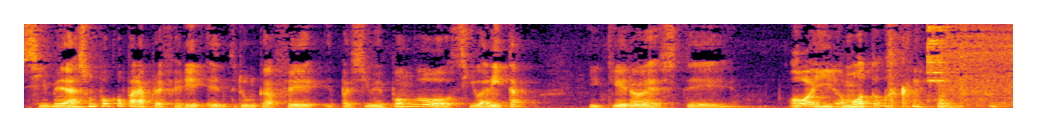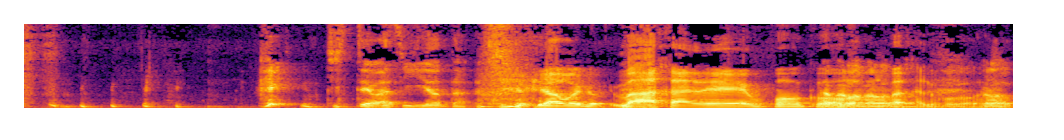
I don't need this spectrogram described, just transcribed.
si me das un poco para preferir entre un café, pero si me pongo sibarita y quiero este, o Ajinomoto. Chiste más idiota. Ya bueno. Bájale un poco. Ah, perdón, perdón, bájale un poco. perdón.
